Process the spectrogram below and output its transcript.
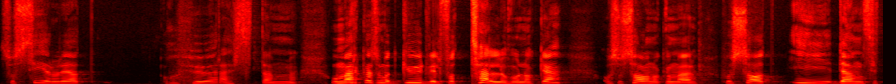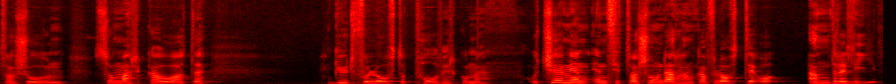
så ser hun det at å høre ei stemme. Hun merka som at Gud vil fortelle henne noe. Og så sa hun noe mer. Hun sa at i den situasjonen så merka hun at Gud får lov til å påvirke henne. Hun kommer i en, en, situasjon der han kan få lov til å endre liv.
